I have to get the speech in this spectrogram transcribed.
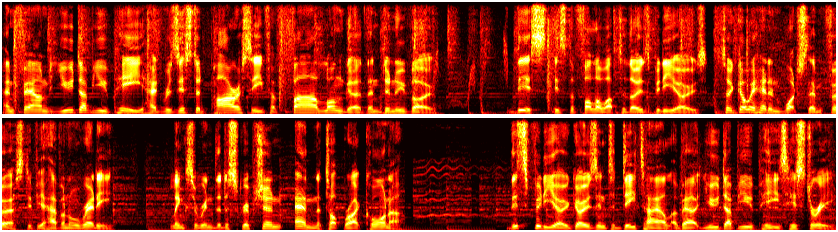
and found UWP had resisted piracy for far longer than Denuvo. This is the follow-up to those videos, so go ahead and watch them first if you haven't already. Links are in the description and the top right corner. This video goes into detail about UWP's history,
